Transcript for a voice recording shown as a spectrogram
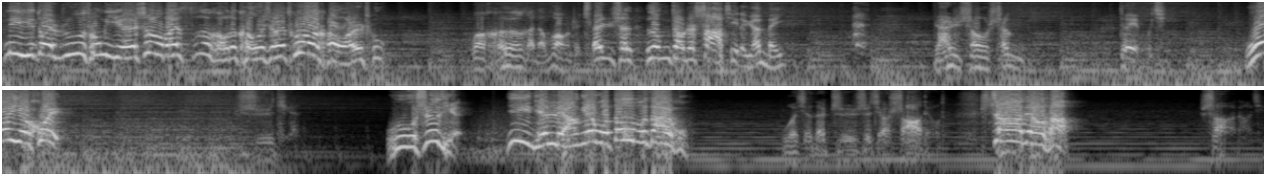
那一段如同野兽般嘶吼的口诀脱口而出。我狠狠地望着全身笼罩着煞气的袁梅，燃烧生命。对不起，我也会。五十天、一年、两年，我都不在乎。我现在只是想杀掉他，杀掉他。刹那间，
